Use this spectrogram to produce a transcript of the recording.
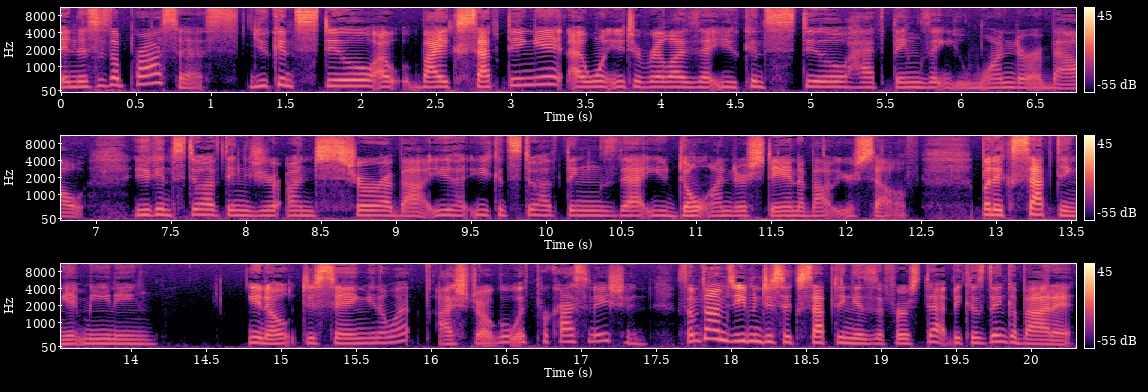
And this is a process. You can still, uh, by accepting it, I want you to realize that you can still have things that you wonder about. You can still have things you're unsure about. You, you can still have things that you don't understand about yourself. But accepting it, meaning, you know, just saying, you know what, I struggle with procrastination. Sometimes even just accepting is the first step because think about it.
